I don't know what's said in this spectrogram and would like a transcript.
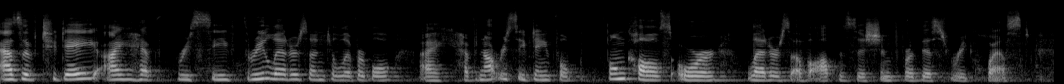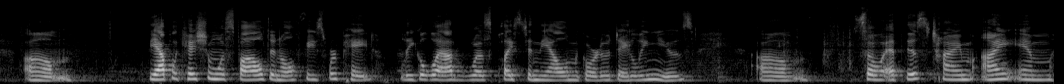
As of today, I have received three letters undeliverable. I have not received any full phone calls or letters of opposition for this request. Um, the application was filed and all fees were paid. Legal ad was placed in the Alamogordo Daily News. Um, so at this time, I am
